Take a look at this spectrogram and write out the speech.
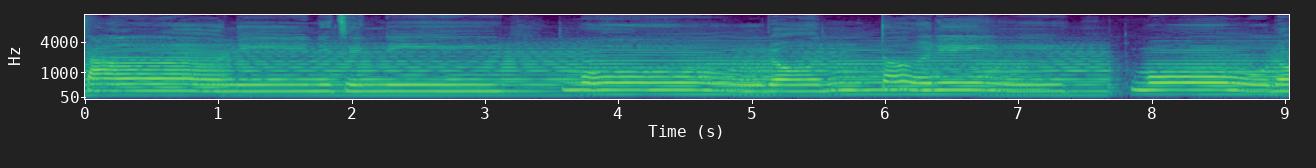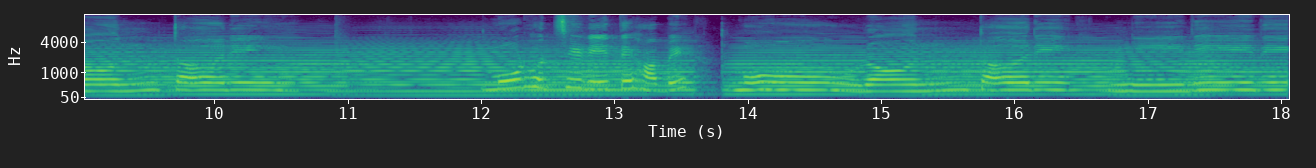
সানি নিচে নি। মোর অন্তরে মোর হচ্ছে রেতে হবে মোর নিরিরে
